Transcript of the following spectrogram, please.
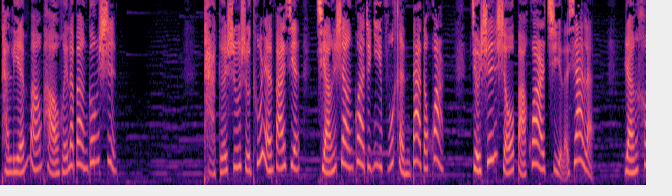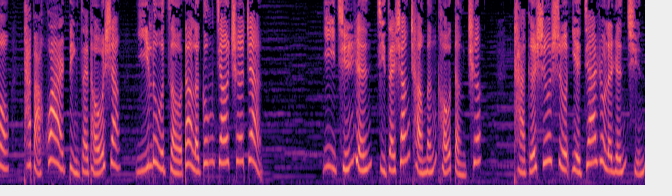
他连忙跑回了办公室。塔格叔叔突然发现墙上挂着一幅很大的画就伸手把画儿取了下来，然后他把画儿顶在头上，一路走到了公交车站。一群人挤在商场门口等车，塔格叔叔也加入了人群。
